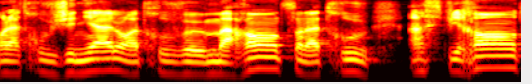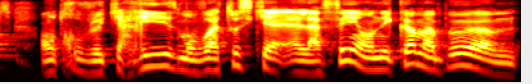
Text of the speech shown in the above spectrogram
on la trouve géniale, on la trouve marrante, on la trouve inspirante, on trouve le charisme, on voit tout ce qu'elle a fait. On est comme un peu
